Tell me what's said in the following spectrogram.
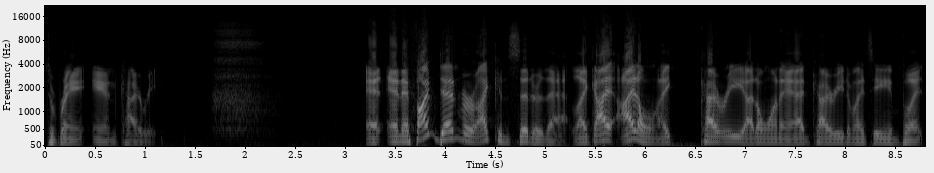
Durant and Kyrie. And and if I'm Denver, I consider that. Like I, I don't like Kyrie. I don't want to add Kyrie to my team, but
